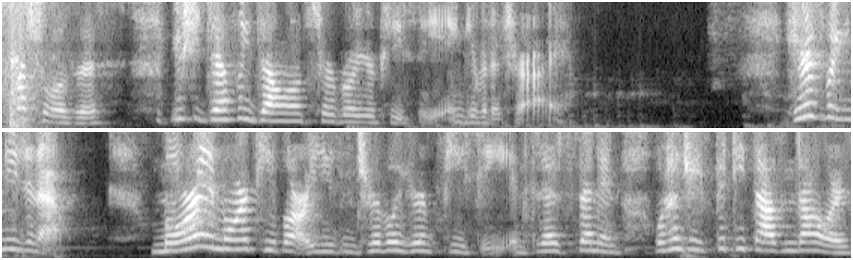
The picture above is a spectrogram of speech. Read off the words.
specializes, you should definitely download Turbo your PC and give it a try. Here's what you need to know. More and more people are using Turbo Your PC instead of spending $150,000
